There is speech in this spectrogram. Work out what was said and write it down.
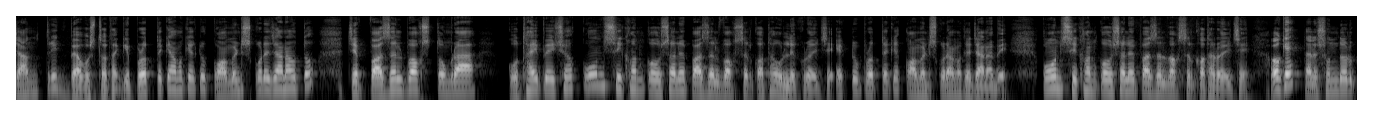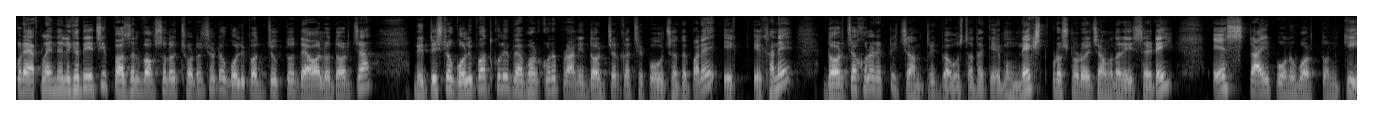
যান্ত্রিক ব্যবস্থা থাকে। প্রত্যেকে আমাকে একটু কমেন্টস করে জানাও তো যে পাজল বক্স তোমরা কোথায় পেয়েছ? কোন শিখন কৌশলে পাজল বক্সের কথা উল্লেখ রয়েছে? একটু প্রত্যেকে কমেন্টস করে আমাকে জানাবে। কোন শিখন কৌশলে পাজল বক্সের কথা রয়েছে? ওকে তাহলে সুন্দর করে এক লাইনে লিখে দিয়েছি। পাজল বক্স হলো ছোট ছোট গলিপথযুক্ত দেওয়াল ও দরজা। নির্দিষ্ট গলিপথগুলি ব্যবহার করে প্রাণী দরজার কাছে পৌঁছাতে পারে। এখানে দরজা খোলার একটি যান্ত্রিক ব্যবস্থা থাকে। এবং নেক্সট প্রশ্ন রয়েছে আমাদের এই সাইডেই এস টাইপ অনুবর্তন কি?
